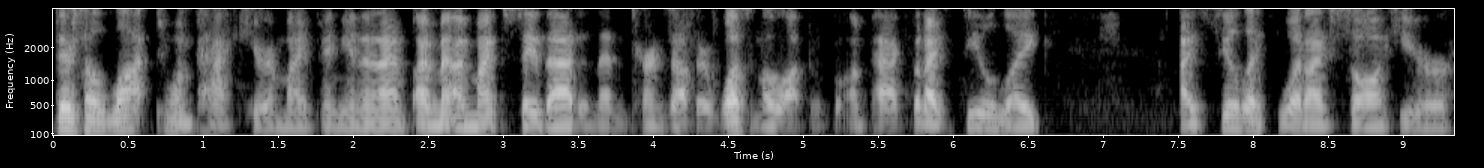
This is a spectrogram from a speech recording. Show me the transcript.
There's a lot to unpack here, in my opinion, and I, I I might say that, and then it turns out there wasn't a lot to unpack. But I feel like, I feel like what I saw here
